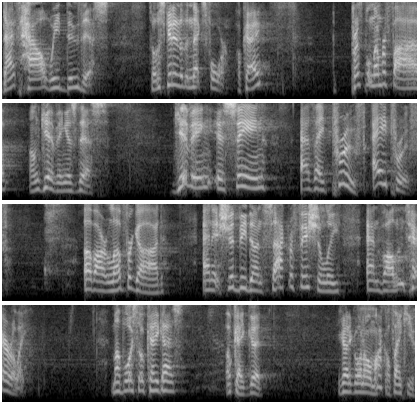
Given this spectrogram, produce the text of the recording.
That's how we do this. So let's get into the next four, okay? Principle number five on giving is this Giving is seen as a proof, a proof of our love for God, and it should be done sacrificially and voluntarily. My voice okay, guys? Okay, good. You got it going on, Michael. Thank you.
